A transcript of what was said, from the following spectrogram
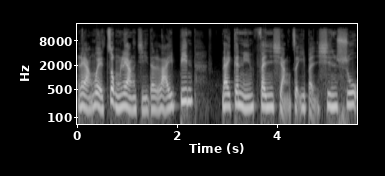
两位重量级的来宾，来跟您分享这一本新书。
